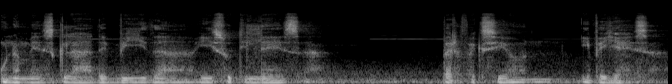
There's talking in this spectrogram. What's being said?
Una mezcla de vida y sutileza, perfección y belleza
